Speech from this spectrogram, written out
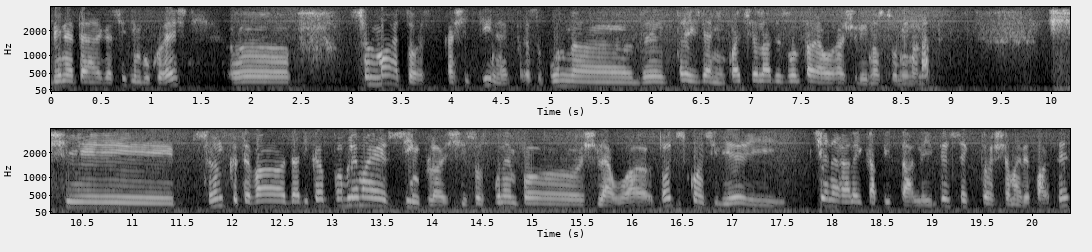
Bine te-am regăsit din București. Uh, sunt martor, ca și tine, presupun, uh, de 30 de ani încoace la dezvoltarea orașului nostru minunat. Și sunt câteva, adică problema e simplă și să o spunem pe șleau. Uh, Toți consilierii generalei capitalei, de sector și așa mai departe,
